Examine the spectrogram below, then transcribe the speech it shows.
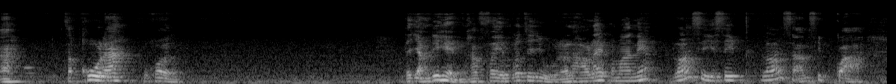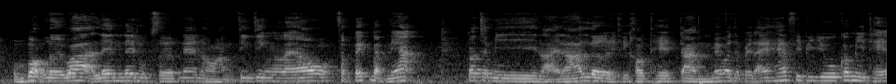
อะ สักครู่นะ ทุกคน แต่อย่างที่เห็นครับเฟรมก็จะอยู่แล้วราวๆไล่ประมาณเนี้ยร้อยสี่สิบร้อยสามสิบกว่าผมบอกเลยว่าเล่นได้ทุกเซิร์ฟแน่นอน จริง ๆ แล้วสเปคแบบเนี้ย ก็จะมีหลายร้านเลยที่เขาเทสกัน ไม่ว่าจะเป็น i have CPU ก็มีเทส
